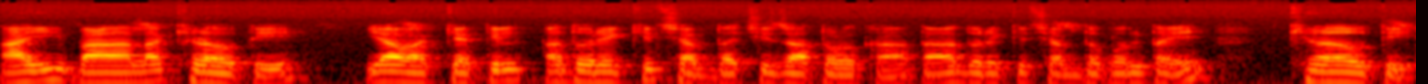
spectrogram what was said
आई बाळाला खिळवते या वाक्यातील अधोरेखित शब्दाची जात ओळखा आता अधोरेखित शब्द कोणता आहे खेळवते.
